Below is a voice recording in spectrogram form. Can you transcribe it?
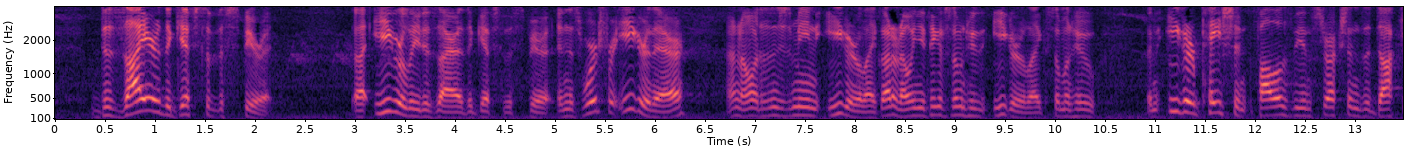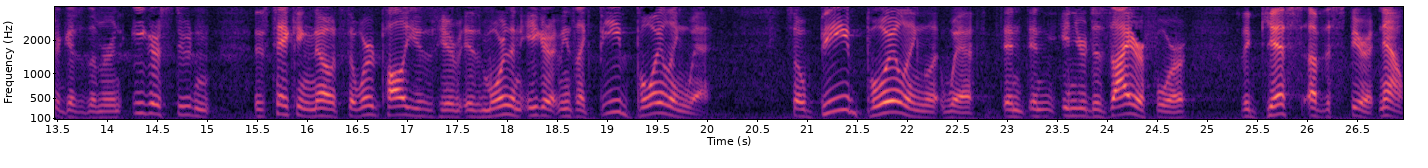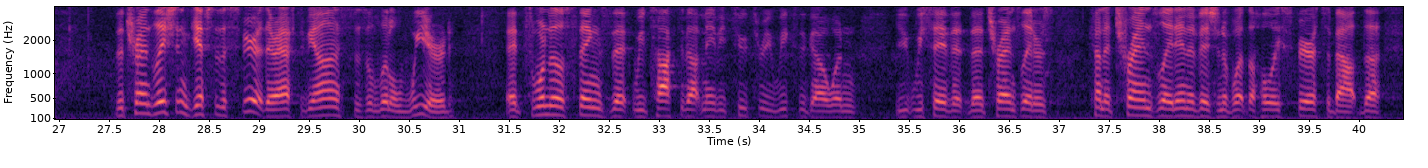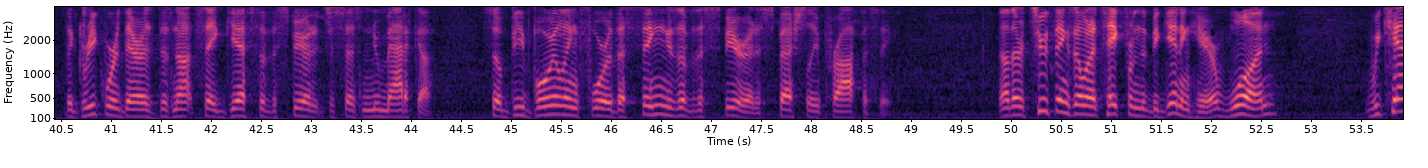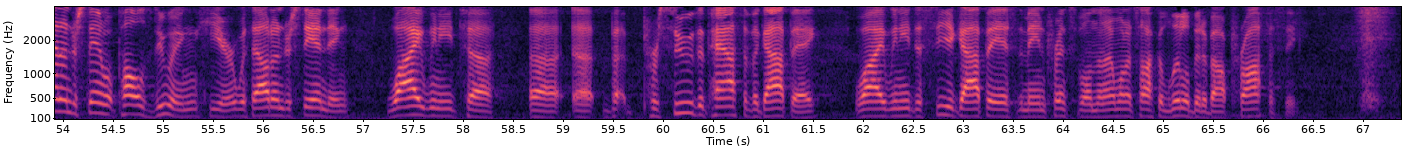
desire the gifts of the Spirit. Uh, eagerly desire the gifts of the Spirit. And this word for eager there, I don't know, it doesn't just mean eager. Like, I don't know, when you think of someone who's eager, like someone who, an eager patient follows the instructions a doctor gives them, or an eager student is taking notes. The word Paul uses here is more than eager, it means like be boiling with. So be boiling with in, in, in your desire for the gifts of the Spirit. Now, the translation gifts of the Spirit there, I have to be honest, is a little weird. It's one of those things that we talked about maybe two, three weeks ago when you, we say that the translators kind of translate in a vision of what the Holy Spirit's about. The, the Greek word there is, does not say gifts of the Spirit, it just says pneumatica. So be boiling for the things of the Spirit, especially prophecy. Now, there are two things I want to take from the beginning here. One, we can't understand what Paul's doing here without understanding why we need to uh, uh, pursue the path of agape, why we need to see agape as the main principle, and then I want to talk a little bit about prophecy.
